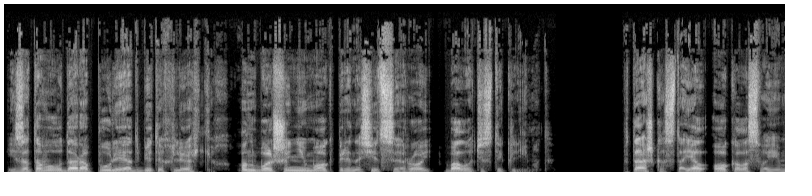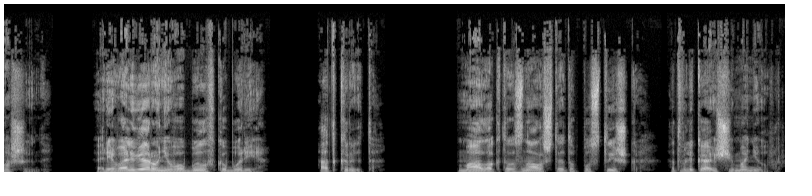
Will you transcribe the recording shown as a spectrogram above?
Из-за того удара пули и отбитых легких он больше не мог переносить сырой, болотистый климат. Пташка стоял около своей машины. Револьвер у него был в кобуре. Открыто. Мало кто знал, что это пустышка, отвлекающий маневр.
